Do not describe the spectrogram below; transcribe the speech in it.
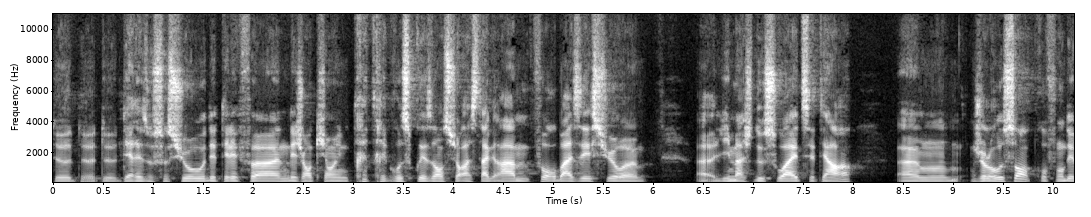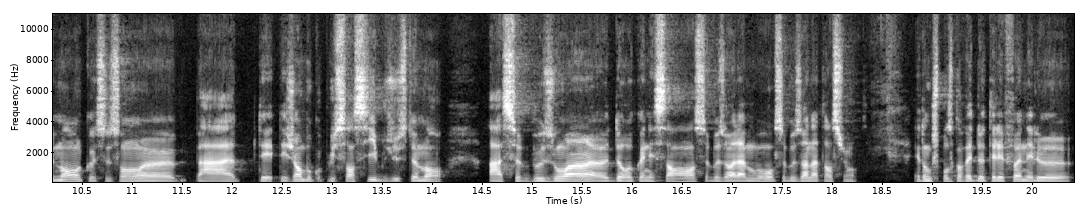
de, de, des réseaux sociaux, des téléphones, des gens qui ont une très très grosse présence sur Instagram, fort basée sur l'image de soi, etc. je le ressens profondément que ce sont bah, des, gens beaucoup plus sensibles justement à ce besoin euh, de reconnaissance, ce besoin d'amour, ce besoin d'attention. Et donc, je pense qu'en fait, le téléphone est le,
